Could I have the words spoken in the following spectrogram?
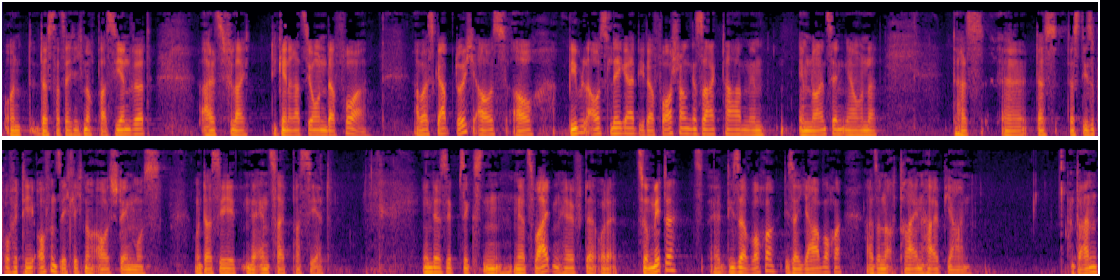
und das tatsächlich noch passieren wird, als vielleicht die Generationen davor. Aber es gab durchaus auch Bibelausleger, die davor schon gesagt haben im, im 19. Jahrhundert, dass, äh, dass, dass diese Prophetie offensichtlich noch ausstehen muss und dass sie in der Endzeit passiert. In der 70. in der zweiten Hälfte oder zur Mitte äh, dieser Woche, dieser Jahrwoche, also nach dreieinhalb Jahren. Und dann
